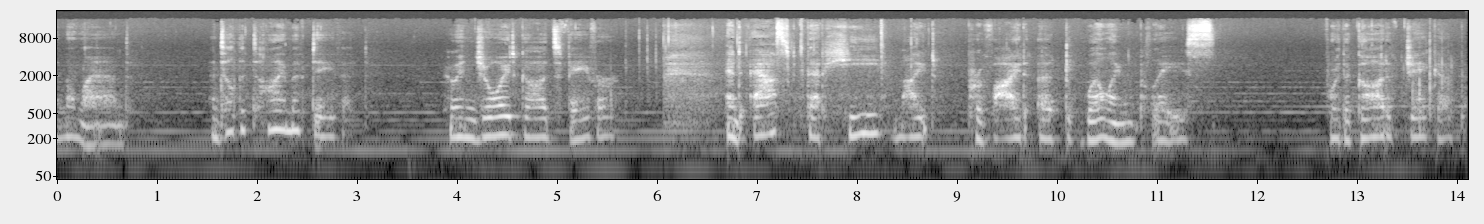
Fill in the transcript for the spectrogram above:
in the land until the time of David, who enjoyed God's favor and asked that he might provide a dwelling place for the God of Jacob.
